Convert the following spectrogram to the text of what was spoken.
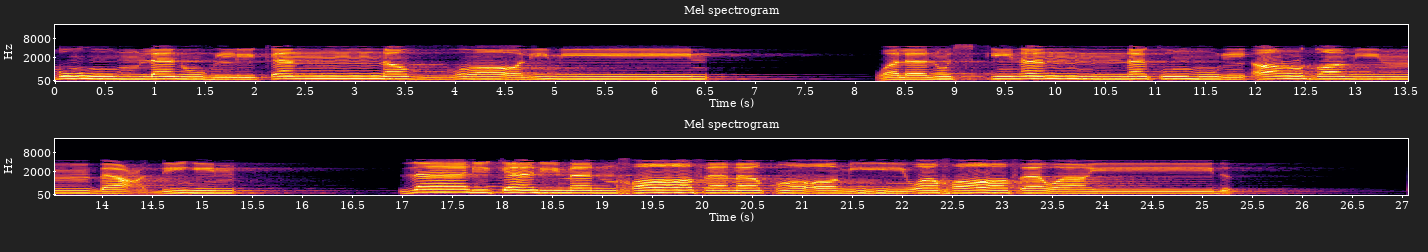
ربهم لنهلكن الظالمين ولنسكننكم الأرض من بعدهم ذلك لمن خاف مقامي وخاف وعيد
